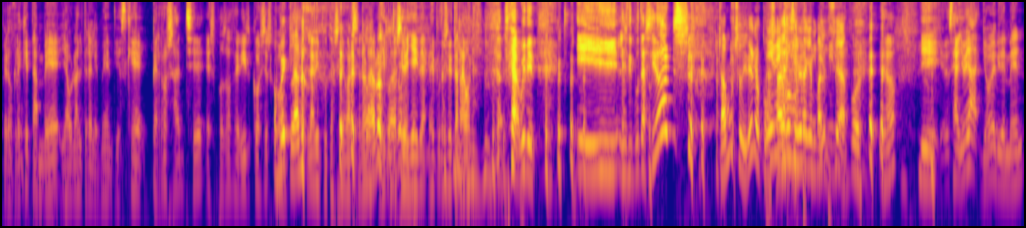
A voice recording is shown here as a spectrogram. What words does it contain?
però crec que també hi ha un altre element, i és que Perro Sánchez es pot oferir coses com Home, claro. la Diputació de Barcelona, Claro, la Diputació claro. de Lleida, la Diputació de Tarragona. o sea, vull dir, i les diputacions... Da mucho dinero, como Tienen- sabemos muy bien aquí en dinero. por- No? I, o sea, jo, ja, jo, evidentment,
